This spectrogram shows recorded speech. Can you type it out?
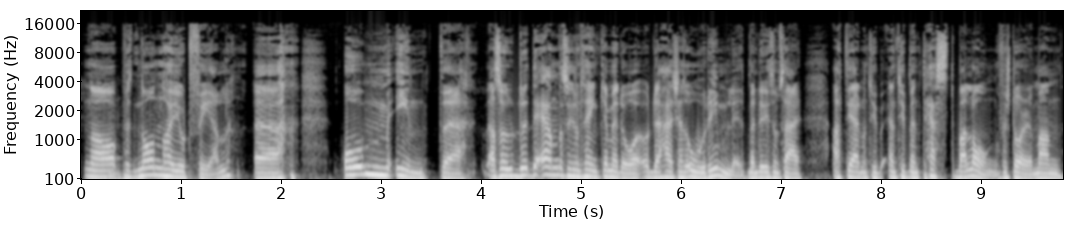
Ja, mm. någon har gjort fel. Uh, om inte, alltså det, det enda som jag kan tänka mig då, och det här känns orimligt, men det är liksom så här, att det är en typ, en typ en testballong, förstår du? Man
